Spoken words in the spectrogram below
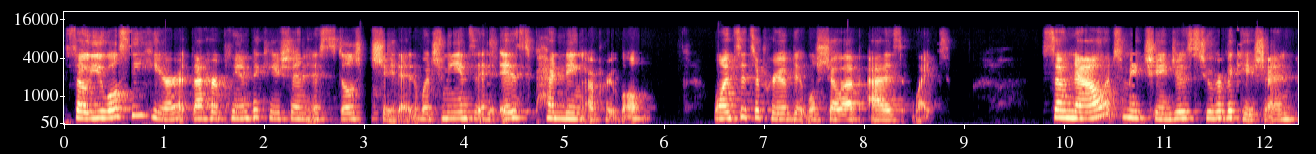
So you will see here that her planned vacation is still shaded, which means it is pending approval. Once it's approved, it will show up as white. So now to make changes to her vacation,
